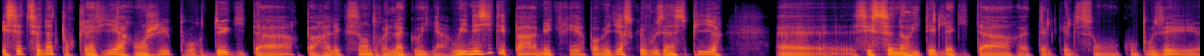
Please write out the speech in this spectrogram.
et cette sonate pour clavier arrangée pour deux guitares par Alexandre Lagoya. Oui, n'hésitez pas à m'écrire pour me dire ce que vous inspire euh, ces sonorités de la guitare telles qu'elles sont composées.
